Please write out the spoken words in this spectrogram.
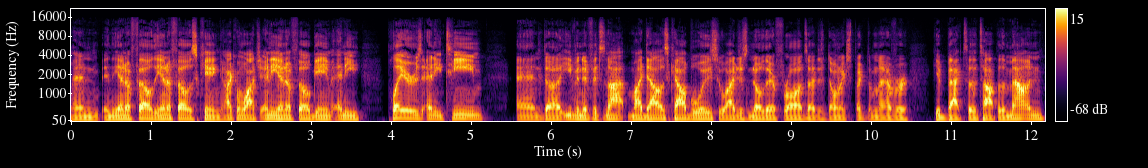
And in the NFL, the NFL is king. I can watch any NFL game, any players, any team. And uh, even if it's not my Dallas Cowboys, who I just know they're frauds, I just don't expect them to ever get back to the top of the mountain.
